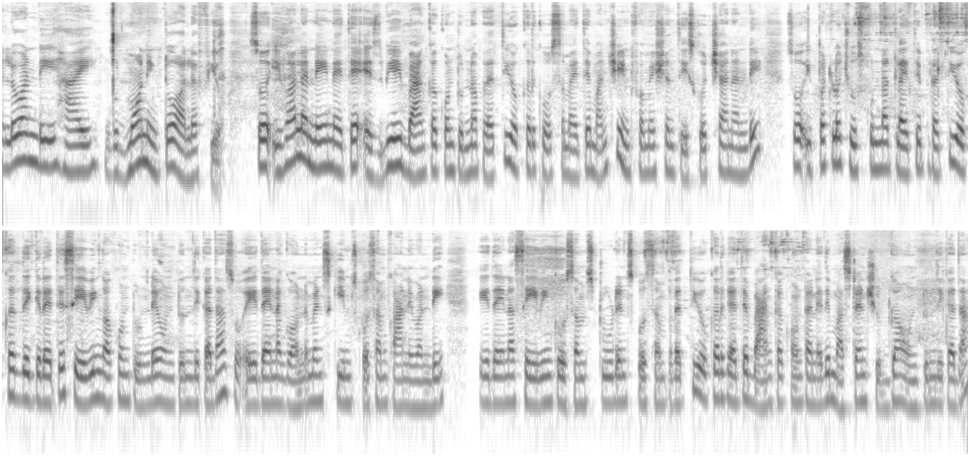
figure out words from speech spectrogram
హలో అండి hi. Good morning to all of you. So ఇవాళ నేనైతే ఎస్బీఐ బ్యాంక్ అకౌంట్ ఉన్న ప్రతి ఒక్కరి కోసం అయితే మంచి ఇన్ఫర్మేషన్ తీసుకొచ్చానండి. సో ఇప్పట్లో చూసుకున్నట్లయితే ప్రతి ఒక్కరి దగ్గర అయితే సేవింగ్ అకౌంట్ ఉండే ఉంటుంది కదా. సో ఏదైనా గవర్నమెంట్ స్కీమ్స్ కోసం కానివ్వండి ఏదైనా సేవింగ్ కోసం స్టూడెంట్స్ కోసం ప్రతి ఒక్కరికి అయితే బ్యాంక్ అకౌంట్ అనేది మస్ట్ అండ్ షుడ్గా ఉంటుంది కదా.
